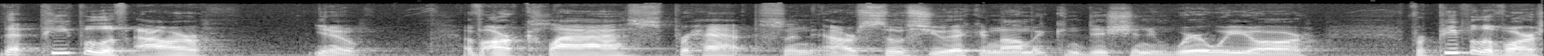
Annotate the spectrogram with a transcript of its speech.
that people of our you know, of our class, perhaps, and our socioeconomic condition and where we are, for people of our,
